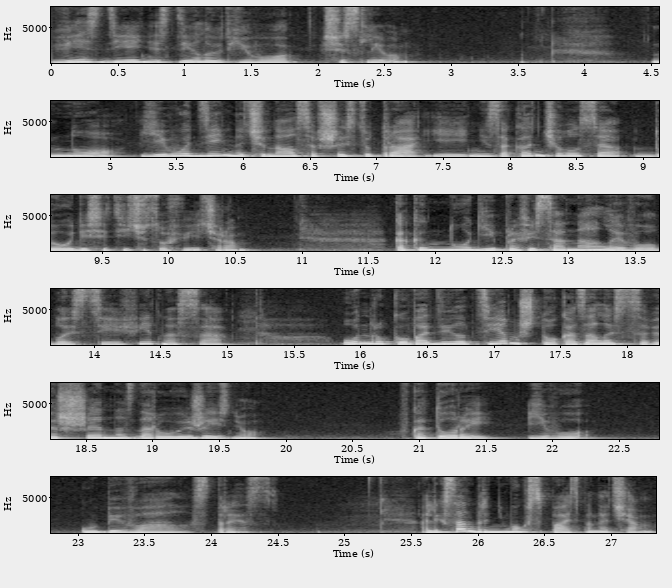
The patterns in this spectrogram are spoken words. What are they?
весь день сделают его счастливым. Но его день начинался в 6 утра и не заканчивался до 10 часов вечера. Как и многие профессионалы в области фитнеса, он руководил тем, что казалось совершенно здоровой жизнью, в которой его убивал стресс. Александр не мог спать по ночам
